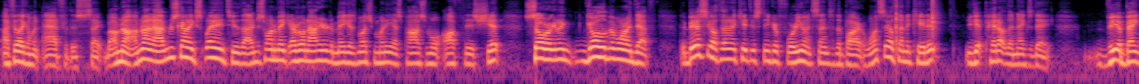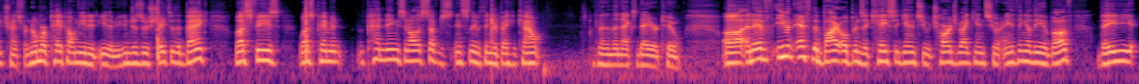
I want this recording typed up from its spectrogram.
I feel like I'm an ad for this site, but I'm not. I'm not. I'm just kind of explaining to you that I just want to make everyone out here to make as much money as possible off this shit. So we're gonna go a little bit more in depth. They basically authenticate the sneaker for you and send it to the buyer. Once they authenticate it, you get paid out the next day via bank transfer. No more PayPal needed either. You can just do straight through the bank, less fees, less payment pendings, and all this stuff just instantly within your bank account than in the next day or two. Uh, and if even if the buyer opens a case against you, a chargeback against you, or anything of the above, they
